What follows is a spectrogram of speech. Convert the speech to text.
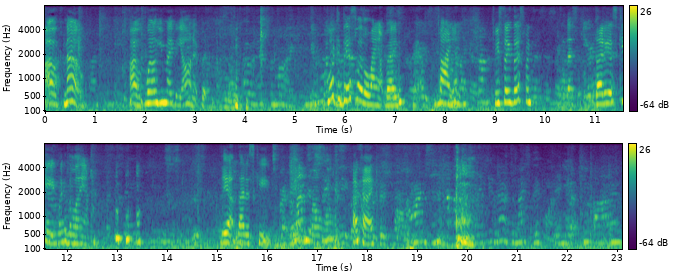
Oh, no. Oh, well, you may be on it, but. Look at this little lamp, baby. Tanya. Do you see this one? That's cute. That is cute. Look at the lamp. yeah, that is cute. Okay. No, it's a nice big one. And you got two eyes.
